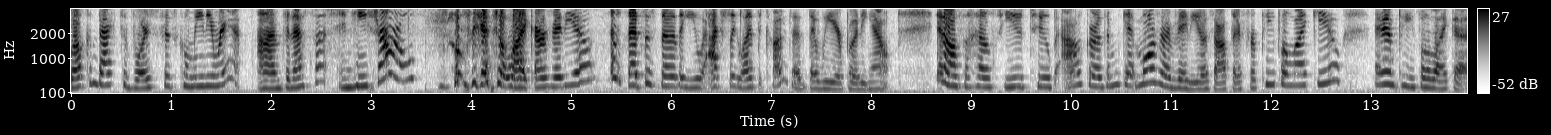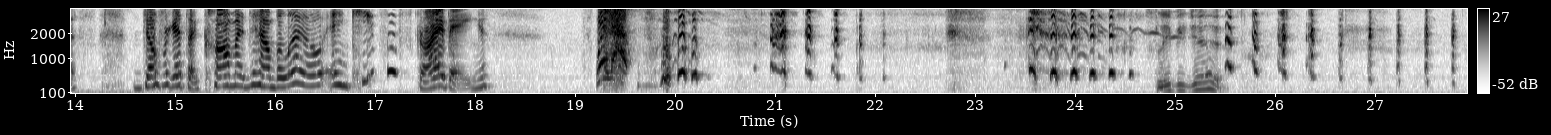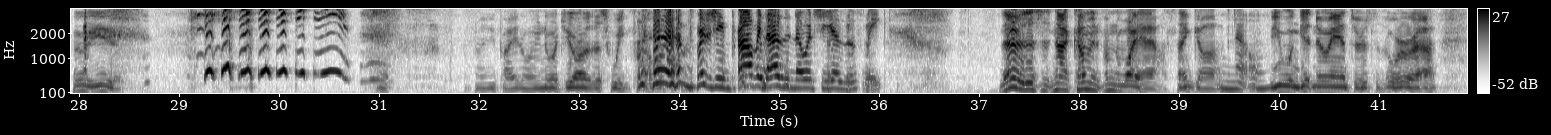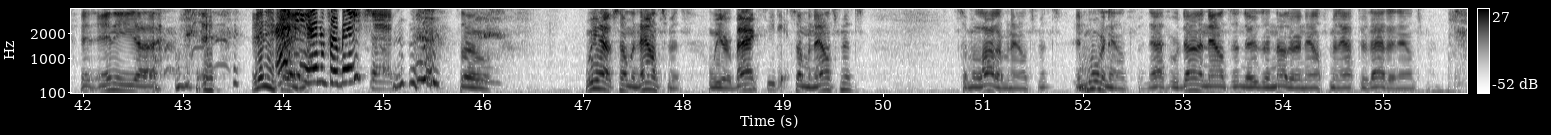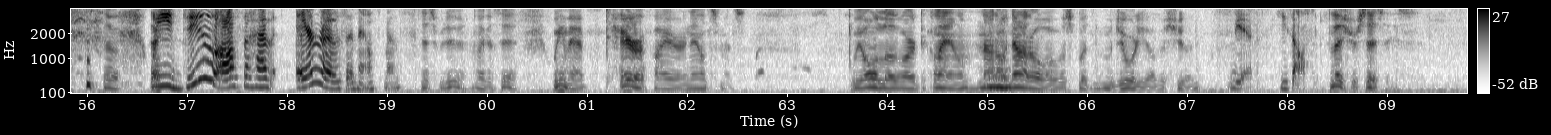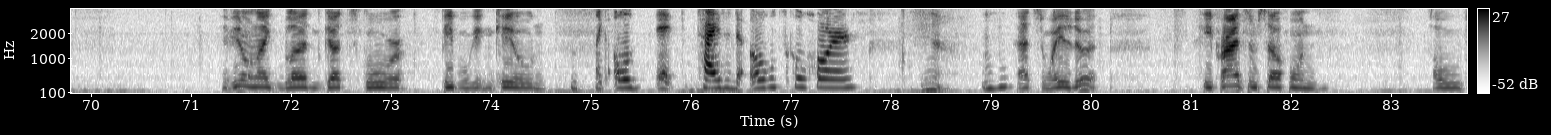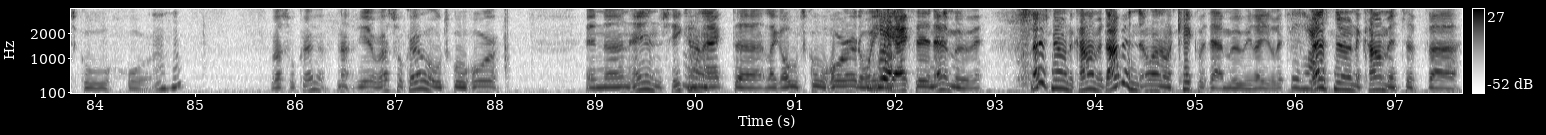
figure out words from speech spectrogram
welcome back to Vore's Physical Media Rant. I'm Vanessa and he's Charles. Don't forget to like our video. It lets us know that you actually like the content that we are putting out. It also helps YouTube algorithm get more of our videos out there for people like you and people like us. Don't forget to comment down below and keep subscribing. Wake up! Sleepy Joe. Who are you? Well, you probably don't even know what you are this week, probably. but she probably doesn't know what she is this week. no, this is not coming from the White House. Thank God. No. You wouldn't get no answers or uh, any uh, anything. Any information? So we have some announcements. We are back. Yes, we do. Some announcements. Some a lot of announcements and more announcements. After we're done announcing, there's another announcement after that announcement. So we do also have Arrows announcements. Yes, we do. Like I said, we even have Terrifier announcements. We all love Art the Clown. Not all, Mhm. not all of us, but the majority of us should, Yeah, he's awesome. unless you're sissies. If you don't like blood, guts, gore, people getting killed, Like old, it ties into old school horror. yeah, hmm that's the way to do it. He prides himself on old school horror. hmm Russell Crowe, not yeah, Russell Crowe, old school horror. And uh, Unhinged, he kind of act uh, like old school horror the way he acted in that movie. Let us know in the comments. I've been on a kick with that movie lately. Let us know in the comments if uh,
